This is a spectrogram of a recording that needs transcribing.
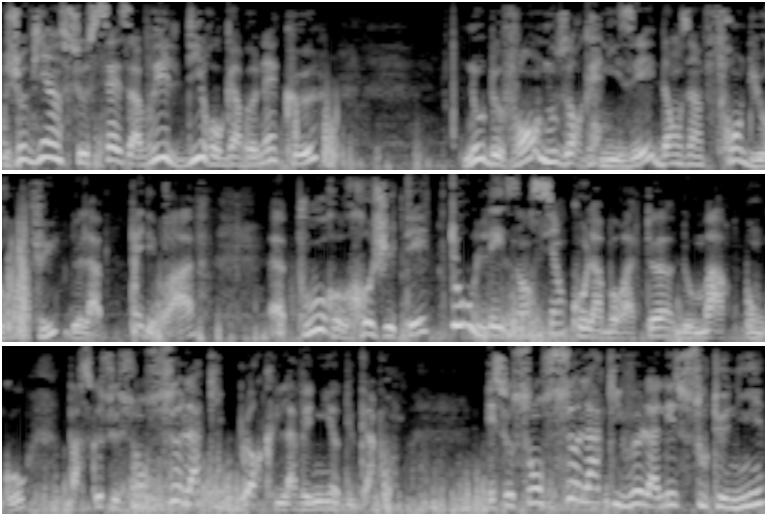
je viens ce 16 avril dire aux Gabonais que nous devons nous organiser dans un front du refus de la paix des braves, euh, pour rejeter tous les anciens collaborateurs d'Omar Bongo, parce que ce sont ceux-là qui bloquent l'avenir du Gabon. Et ce sont ceux-là qui veulent aller soutenir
